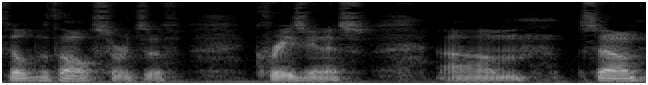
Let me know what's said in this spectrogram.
filled with all sorts of craziness. Um, so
